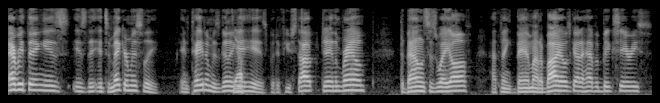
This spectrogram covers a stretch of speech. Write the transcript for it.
everything is is the it's a make or miss league, and Tatum is going to get his. But if you stop Jaylen Brown, the balance is way off. I think Bam Adebayo's got to have a big series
